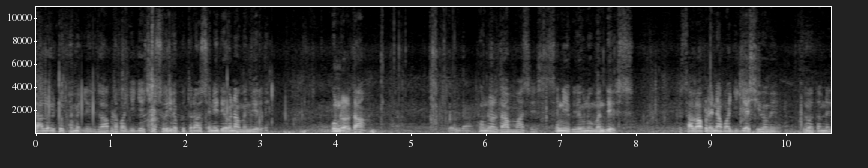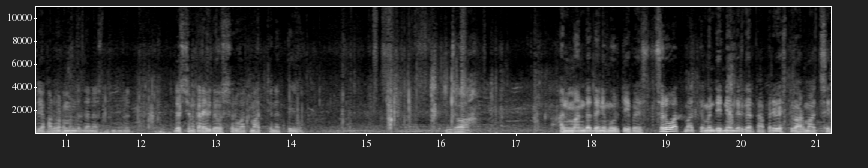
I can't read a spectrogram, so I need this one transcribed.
ચાલો યુટ્યુબ ફેમિલી જો આપણે પહોંચી ગયા છીએ સૂર્યપુત્ર, શનિદેવના મંદિરે કુંડળધામ કુંડળધામમાં છે, શનિદેવનું મંદિર તો ચાલો આપણે એના પહોંચી ગયા છીએ અમે જો તમને દેખાડું હનુમાન દાદાના દર્શન કરાવી દઉં. શરૂઆતમાં આજથી નથી. જો હનુમાન દાદાની મૂર્તિ ભાઈ શરૂઆતમાં તે મંદિરની અંદર કરતા પ્રવેશ દ્વારમાં જ છે.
